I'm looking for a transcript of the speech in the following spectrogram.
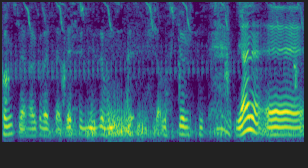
komikler arkadaşlar. Beslediğinizde bunu siz de inşallah görürsünüz. Yani eee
